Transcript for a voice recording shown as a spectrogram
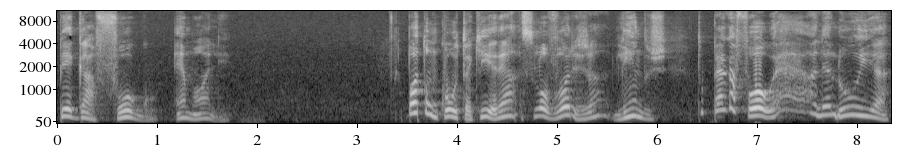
pegar fogo é mole. Bota um culto aqui, né? Esses louvores já, lindos. Tu pega fogo, é, aleluia.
